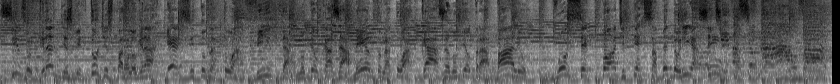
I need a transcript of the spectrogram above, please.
preciso grandes virtudes para lograr êxito na tua vida, no teu casamento, na tua casa, no teu trabalho. Você pode ter sabedoria sim. Motivacional Vox.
